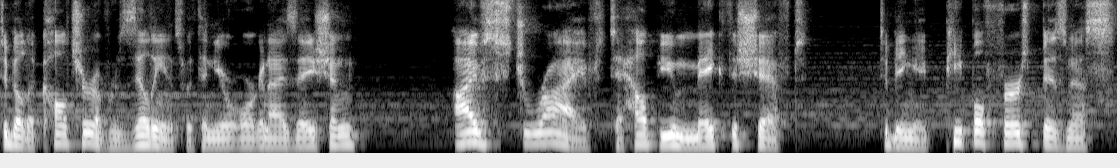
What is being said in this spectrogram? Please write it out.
to build a culture of resilience within your organization I've strived to help you make the shift to being a people first business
